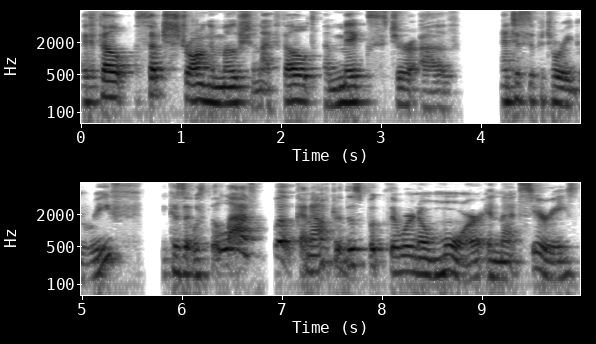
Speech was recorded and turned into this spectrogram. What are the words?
I felt such strong emotion. I felt a mixture of anticipatory grief because it was the last book. And after this book, there were no more in that series.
